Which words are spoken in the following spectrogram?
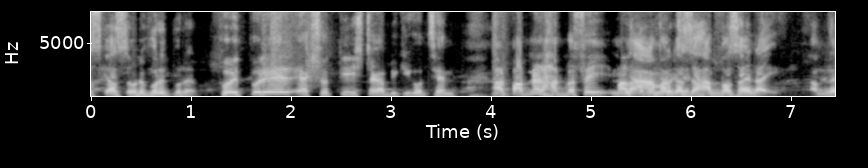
আজকে আসছে ওটা ফরিদপুরের। ফরিদপুরের একশো তিরিশ টাকা বিক্রি করছেন। আর পাবনার হাট বাসাই মাল আমার কাছে হাত বাসায় নাই। আপনি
